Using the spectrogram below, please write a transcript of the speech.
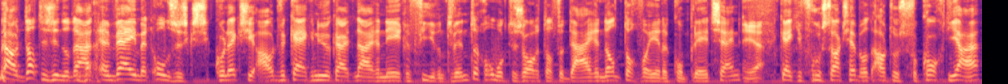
Nou, dat is inderdaad. En wij met onze collectie oud, we kijken nu ook uit naar een 924. Om ook te zorgen dat we daarin dan toch wel eerder compleet zijn. Ja. Kijk, je vroeg straks, hebben we wat auto's verkocht? Ja,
